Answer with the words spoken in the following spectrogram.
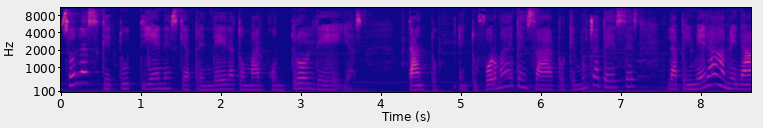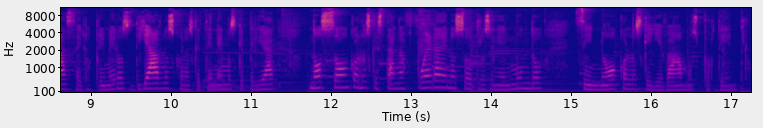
son las que tú tienes que aprender a tomar control de ellas tanto en tu forma de pensar, porque muchas veces la primera amenaza y los primeros diablos con los que tenemos que pelear no son con los que están afuera de nosotros en el mundo, sino con los que llevamos por dentro.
